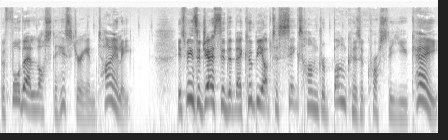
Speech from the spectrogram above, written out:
before they're lost to history entirely. It's been suggested that there could be up to 600 bunkers across the UK.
